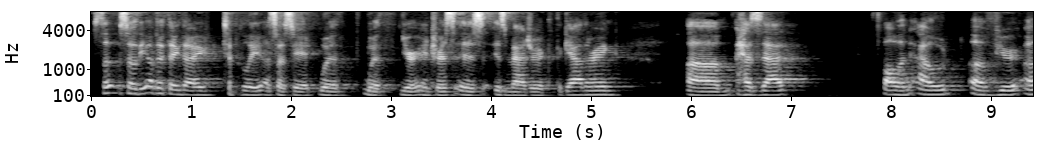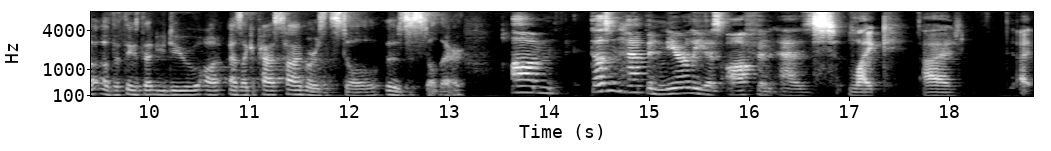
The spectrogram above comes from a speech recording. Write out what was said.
so, so the other thing that I typically associate with with your interest is is Magic: The Gathering. Um, has that fallen out of your uh, of the things that you do as like a pastime, or is it still is it still there? Um, doesn't happen nearly as often as like uh, I,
